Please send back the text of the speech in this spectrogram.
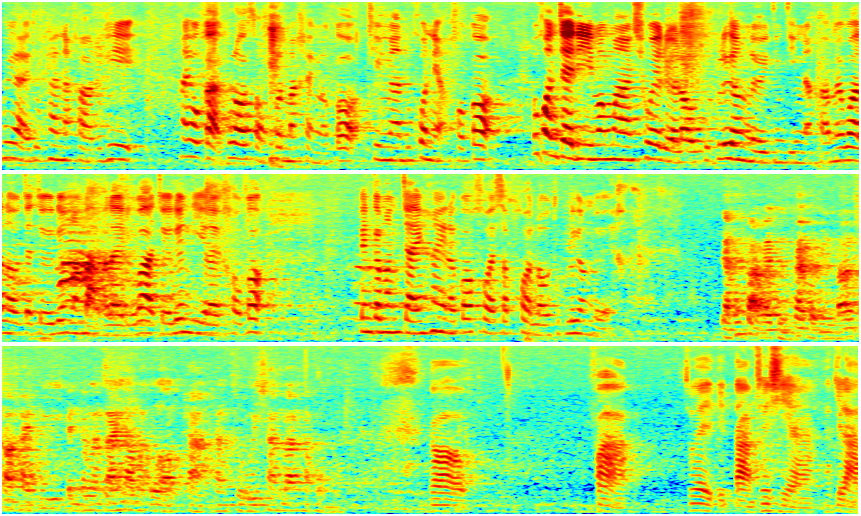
ผู้ใหญ่ทุกท่านนะคะที่ให้โอกาสพวกเราสองคนมาแข่งแล้วก็ทีมงานทุกคนเนี่ยเขาก็ ทุกคนใจดีมากๆช่วยเหลือเราทุกเรื่องเลยจริง ๆนะคะ ไม่ว่าเราจะเจอเรื่องลำบากอะไรหรือว่าเจอเรื่องดีอะไรเขาก็เป็นกำลังใจให้แล้วก็คอยซัพพอร์ตเราทุกเรื่องเลยค่ะ อยากให้ฝากไปถึงแฟนแบดมินตันชาวไทยที่เป็นกำลังใจให้เรามาตลอดผ่านทาง True Vision บ้างครับผม ก็ฝากช่วยติดตามช่วยเชียร์นักกีฬา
